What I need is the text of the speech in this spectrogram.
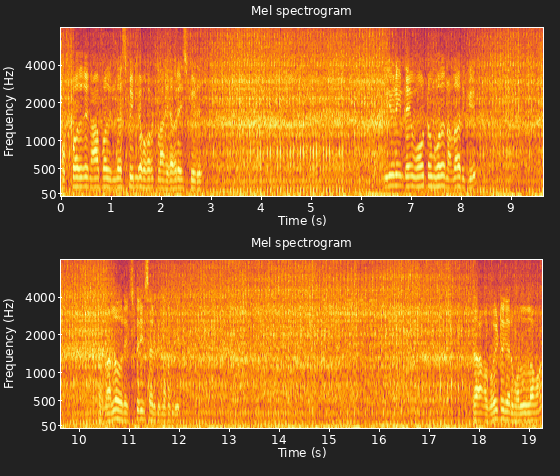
முப்பது நாற்பது இந்த ஸ்பீட்லேயே ஓட்டலாம். எவரேஜ் ஸ்பீடு ஈவினிங் டைம் ஓட்டும் போது நல்லாயிருக்கு நல்ல ஒரு எக்ஸ்பீரியன்ஸாக இருக்குது இந்த வண்டி. அங்கே போயிட்டுருக்காரு மொல்லமாக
